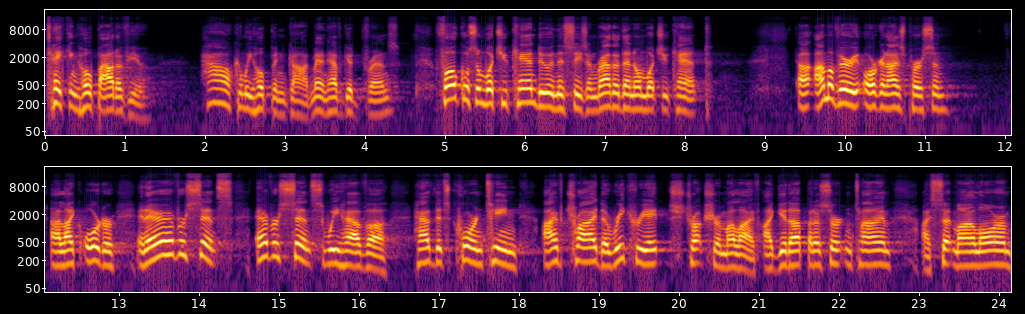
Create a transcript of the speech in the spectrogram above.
taking hope out of you. How can we hope in God? Man, have good friends. Focus on what you can do in this season rather than on what you can't. Uh, I'm a very organized person. I like order. And ever since, ever since we have uh, had this quarantine, I've tried to recreate structure in my life. I get up at a certain time. I set my alarm.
